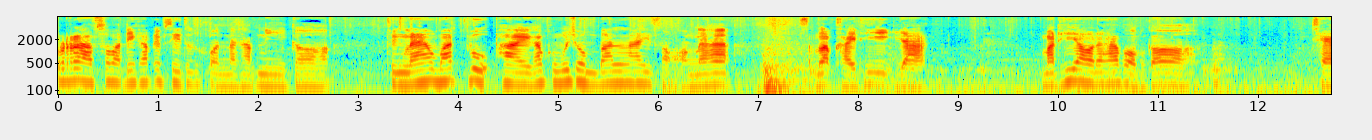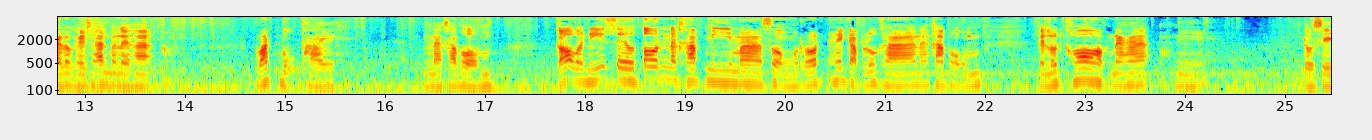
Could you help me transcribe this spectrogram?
ครับสวัสดีครับ FC ทุกคนนะครับ นี่ก็ถึงแล้ววัดบุภัยครับคุณผู้ชมบ้านไร่สองนะฮะสำหรับใครที่อยากมาเที่ยวนะครับผมก็แชร์โลเคชันมาเลยฮะวัดบุภัยนะครับผมก็วันนี้เซลล์ต้นนะครับ มีมาส่งรถให้กับลูกค้านะครับ ผมเป็นรถคอกนะฮะนี่ ดูสิ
